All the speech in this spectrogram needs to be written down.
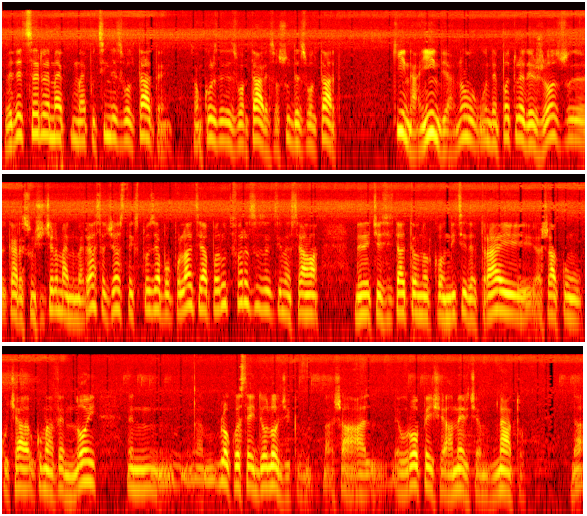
Vedeți țările mai, mai puțin dezvoltate, sau în curs de dezvoltare, sau subdezvoltate. China, India, nu? unde în păturile de jos, care sunt și cele mai numeroase, această explozie a populației a apărut fără să se țină seama de necesitatea unor condiții de trai, așa cum, cu cea, cum avem noi, în blocul ăsta ideologic, așa, al Europei și a Americii, NATO. Da?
